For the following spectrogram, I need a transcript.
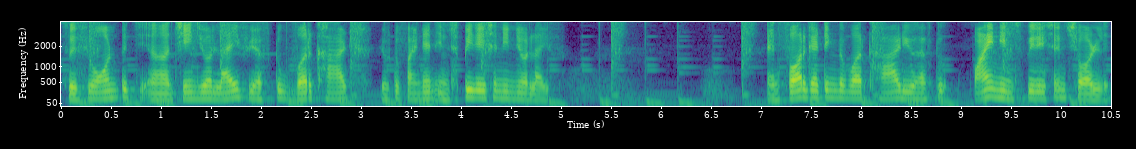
So if you want to ch- uh, change your life you have to work hard you have to find an inspiration in your life. And for getting the work hard you have to find inspiration surely.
